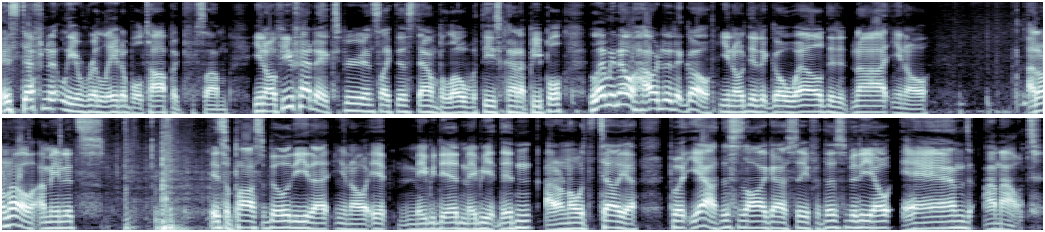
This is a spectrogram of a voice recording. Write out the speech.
it's definitely a relatable topic for some. You know, if you've had an experience like this down below with these kind of people, let me know how did it go? You know, did it go well? Did it not? You know, I don't know. I mean, it's it's a possibility that, you know, it maybe did, maybe it didn't. I don't know what to tell you. But yeah, this is all I got to say for this video, and I'm out.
